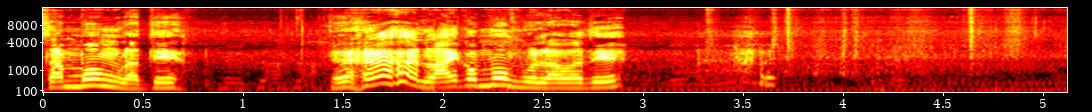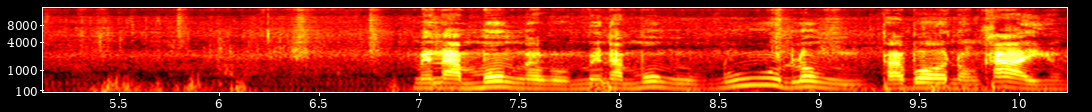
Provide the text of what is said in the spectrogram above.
ซ้ำมงเหรอติหลายก็มงหมดแล้ววะติแม่น้ำมงครับผมแม่น้ำมงนู่นลงทาบอหนองคายครับ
